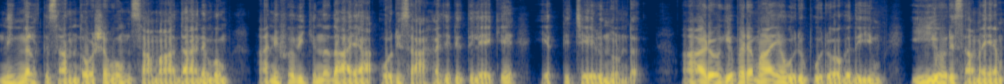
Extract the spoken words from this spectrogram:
നിങ്ങൾക്ക് സന്തോഷവും സമാധാനവും അനുഭവിക്കുന്നതായ ഒരു സാഹചര്യത്തിലേക്ക് എത്തിച്ചേരുന്നുണ്ട്. ആരോഗ്യപരമായ ഒരു പുരോഗതിയും ഈ ഒരു സമയം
